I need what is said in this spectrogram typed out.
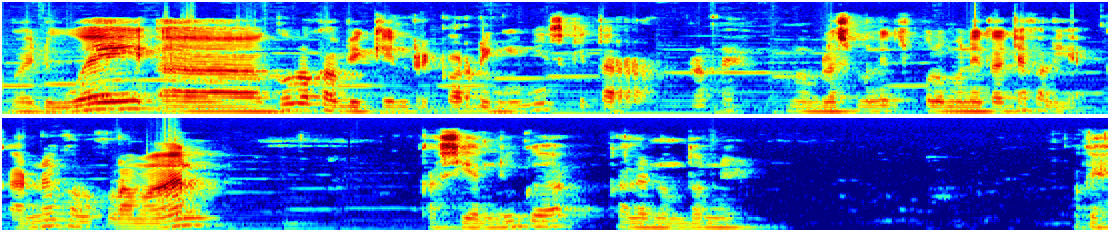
By the way uh, gue bakal bikin recording ini sekitar berapa ya? 15 menit 10 menit aja kali ya. Karena kalau kelamaan kasihan juga kalian nontonnya. Oke okay,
